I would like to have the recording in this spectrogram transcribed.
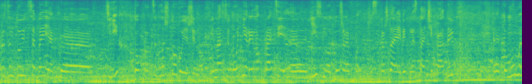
презентують себе як е, ті, хто працевлаштовує жінок. І на сьогодні ринок праці е, дійсно дуже страждає від нестачі кадрів. Тому ми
